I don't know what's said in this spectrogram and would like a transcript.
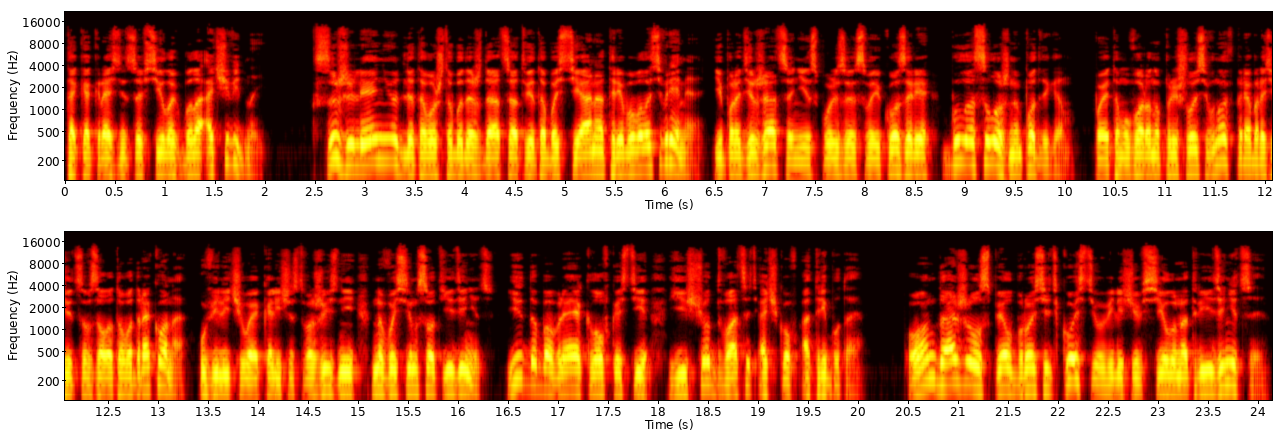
так как разница в силах была очевидной. К сожалению, для того, чтобы дождаться ответа Бастиана, требовалось время, и продержаться, не используя свои козыри, было сложным подвигом. Поэтому ворону пришлось вновь преобразиться в золотого дракона, увеличивая количество жизней на 800 единиц и добавляя к ловкости еще 20 очков атрибута. Он даже успел бросить кости, увеличив силу на 3 единицы.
